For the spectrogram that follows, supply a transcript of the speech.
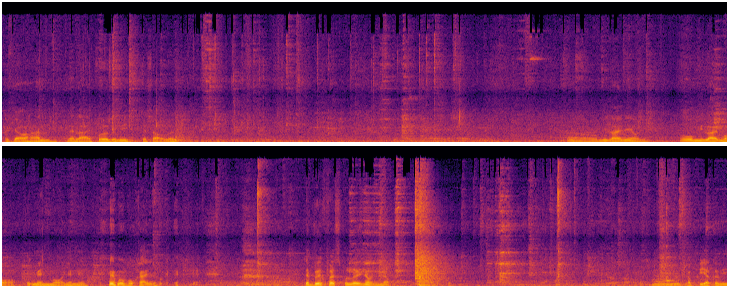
ก็จะเอาอาหารหลายๆเพื่อก็มีจะเสาเลย อ้าวมีหลายแนวนี่โอ้ มีหลายหมอก็แมนหมอหยังเนี่ยว่าพวกใครหรอก แต่เบรกฟาสต์เลยเนาะนี่เนาะอืมกระเปียกก็มี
